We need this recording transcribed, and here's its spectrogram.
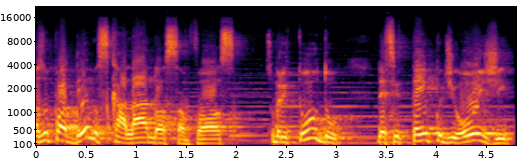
Nós não podemos calar nossa voz, sobretudo nesse tempo de hoje,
